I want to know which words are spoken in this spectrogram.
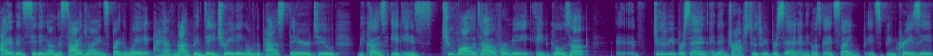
I have been sitting on the sidelines. By the way, I have not been day trading over the past day or two because it is too volatile for me. It goes up uh, two three percent and then drops two three percent and it goes. It's like it's been crazy.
